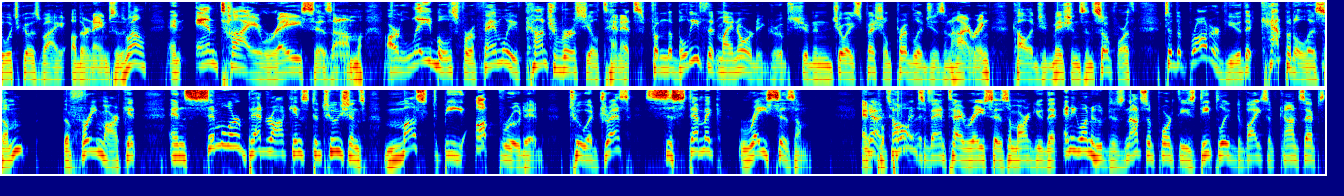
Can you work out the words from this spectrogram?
which goes by other names as well, and anti-racism are labels for a family of controversial tenets from the belief that minority groups should enjoy special privileges in hiring, college admissions, and so forth, to the broader view that capitalism, the free market, and similar bedrock institutions must be uprooted to address systemic racism. And yeah, proponents of anti-racism argue that anyone who does not support these deeply divisive concepts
